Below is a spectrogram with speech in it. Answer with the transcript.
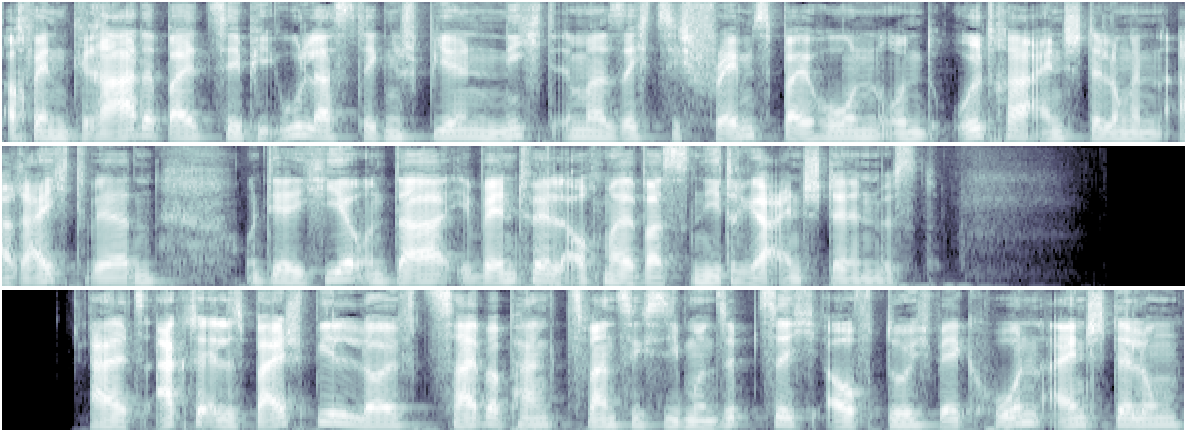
auch wenn gerade bei CPU-lastigen Spielen nicht immer 60 Frames bei hohen und Ultra-Einstellungen erreicht werden und ihr hier und da eventuell auch mal was niedriger einstellen müsst. Als aktuelles Beispiel läuft Cyberpunk 2077 auf durchweg hohen Einstellungen,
